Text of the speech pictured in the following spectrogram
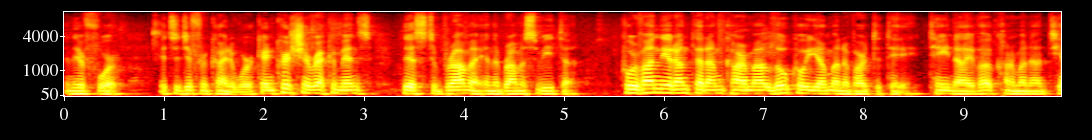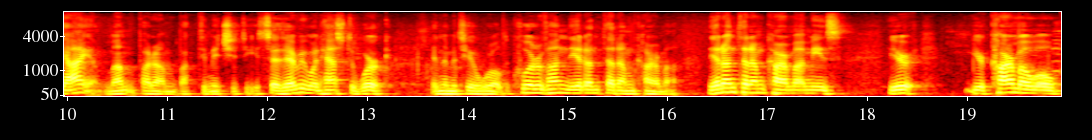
And therefore, it's a different kind of work. And Krishna recommends this to Brahma in the Brahma Samhita. Kurvannirantaram karma loko yamana vartate. Tenaiva karmana dhyaya mam param bhakti michiti. It says everyone has to work in the material world. Kurvan nirantaram karma. Nirantaram karma means your, your karma will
